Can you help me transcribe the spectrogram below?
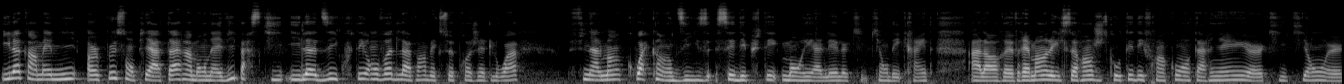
il a quand même mis un peu son pied à terre, à mon avis, parce qu'il a dit, écoutez, on va de l'avant avec ce projet de loi finalement, quoi qu'en disent ces députés montréalais qui, ont des craintes. Alors, euh, vraiment, là, ils se rangent du côté des franco-ontariens euh, qui, qui, ont... Euh,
